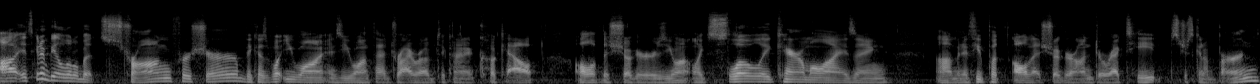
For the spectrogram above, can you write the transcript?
Uh, it's going to be a little bit strong for sure because what you want is you want that dry rub to kind of cook out all of the sugars. You want like slowly caramelizing. Um, and if you put all that sugar on direct heat, it's just going to burn.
